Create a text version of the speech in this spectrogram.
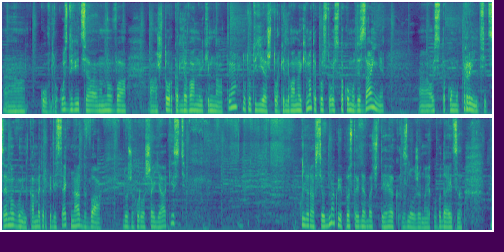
а, ковдру. Ось дивіться, нова а, шторка для ванної кімнати. Ну тут є шторки для ванної кімнати, просто ось в такому дизайні. ось в такому принті. Це новинка, 1,50 м на 2 Дуже хороша якість. Кольора всі однакові, просто йде, бачите, як зложено, як попадається е,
